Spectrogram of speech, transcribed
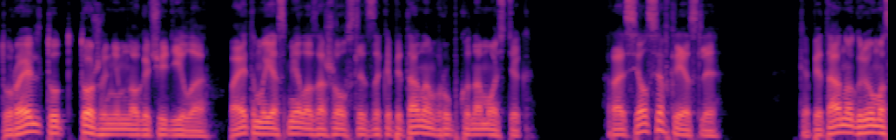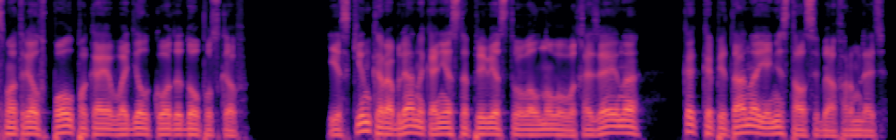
турель тут тоже немного чудила, поэтому я смело зашел вслед за капитаном в рубку на мостик. Расселся в кресле. Капитан угрюмо смотрел в пол, пока я вводил коды допусков. Искин корабля наконец-то приветствовал нового хозяина, как капитана я не стал себя оформлять.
